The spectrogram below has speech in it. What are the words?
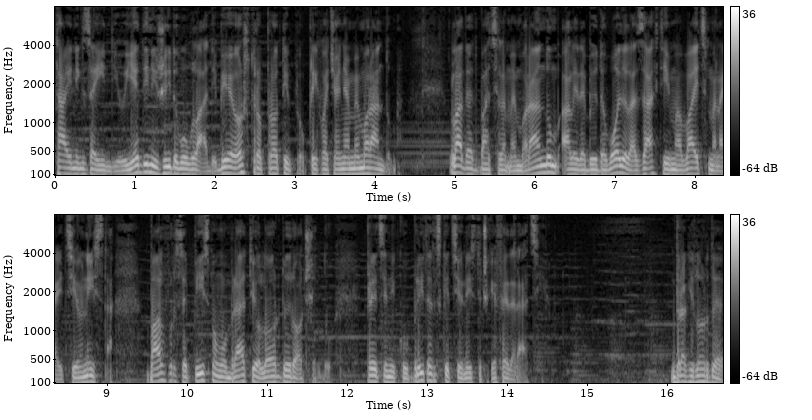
tajnik za Indiju, jedini židov u vladi, bio je oštro protiv prihvaćanja memoranduma. Vlada je odbacila memorandum, ali da bi udovoljila zahtjevima Weizmana i cionista, Balfour se pismom obratio Lordu Rothschildu, predsjedniku Britanske cionističke federacije. Dragi lorde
